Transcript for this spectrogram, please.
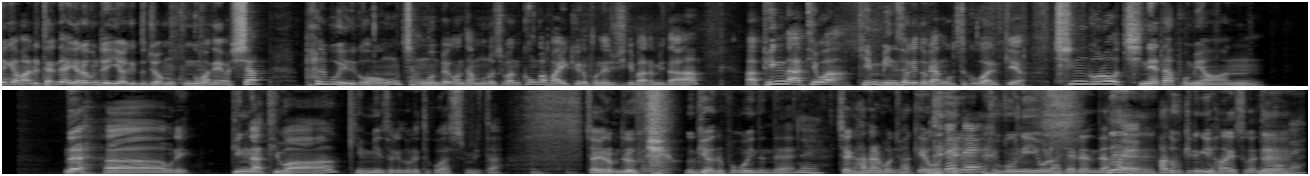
이야기가 많을 텐데 여러분들 이야기도 좀 궁금하네요. 샵8910 장문 100원 단문 50원 콩과 마이K로 보내주시기 바랍니다. 아, 빅나티와 김민석의 노래 한 곡 듣고 갈게요. 친구로 지내다 보면 네, 아, 우리 빅나티와 김민석의 노래 듣고 왔습니다. 자, 여러분들의 의견, 을 보고 있는데 네. 제가 하나를 먼저 할게요. 네, 네. 두 분이 오늘 하셔야 되는데 네. 하, 도 웃기는 게 하나 있어가지고 네. 네.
